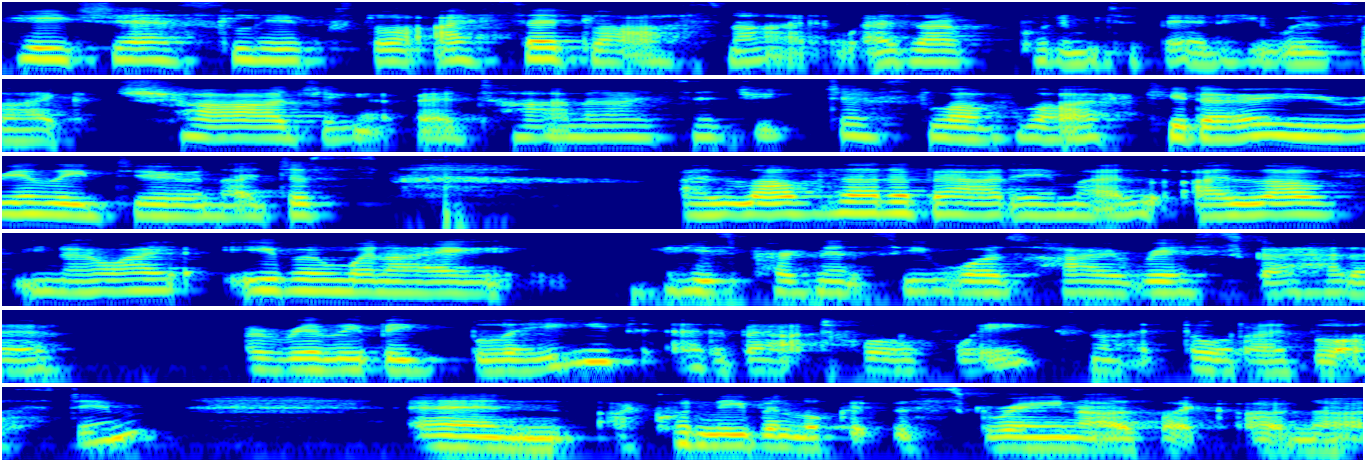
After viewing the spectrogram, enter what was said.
he just lives. I said last night as I put him to bed, he was like charging at bedtime, and I said, "You just love life, kiddo. You really do." And I just I love that about him. I I love you know I even when I his pregnancy was high risk. I had a, a really big bleed at about 12 weeks and I thought I'd lost him. And I couldn't even look at the screen. I was like, oh no,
